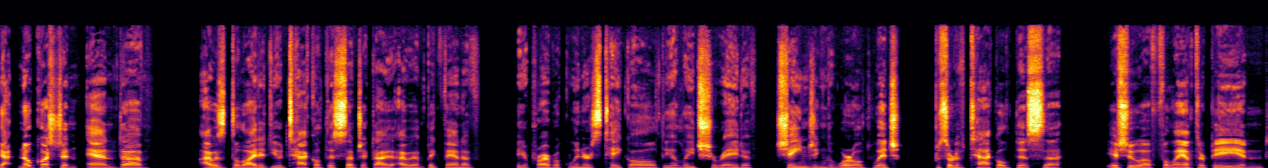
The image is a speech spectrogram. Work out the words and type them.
Yeah, no question. And uh, I was delighted you had tackled this subject. I, I'm a big fan of your prior book, Winners Take All, the elite charade of changing the world, which sort of tackled this uh, issue of philanthropy. And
